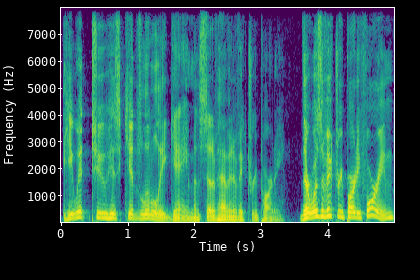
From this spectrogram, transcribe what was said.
he went to his kid's Little League game instead of having a victory party. There was a victory party for him,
